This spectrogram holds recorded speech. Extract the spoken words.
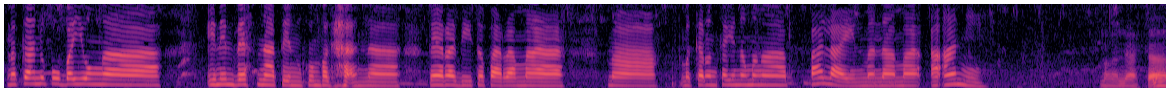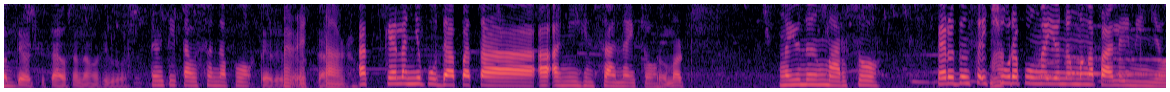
Magkano po ba yung ah, ininvest natin, kumbaga, na pera dito para ma, ma, magkaroon kayo ng mga palay ma, na maaani? Mga nasa 30,000 na ho siguro. 30,000 na po. Per, Per hectare. At kailan nyo po dapat ah, aanihin sana ito? So, March. Ngayon ng Marso. Pero doon sa itsura po ngayon ng mga palay ninyo,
